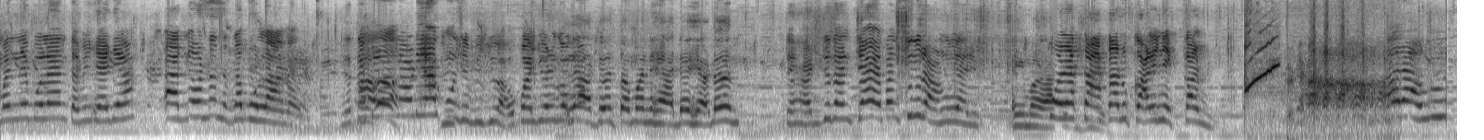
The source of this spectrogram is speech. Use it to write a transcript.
વળી બોલાય ને તમે હેડ્યા. આગેવાનને નતા બોલાવાના. નતા બોલાવવાના આ કોણ છે બીજું? આવું પાછું વળી આગળ તમને હેડે હેડે તે હેડજો તને ચાય પણ શું રાવણું યાર અહીં મારા કોના કાકાનું કાળી ને રાવણ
